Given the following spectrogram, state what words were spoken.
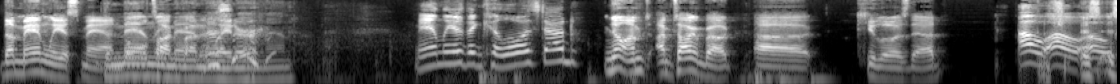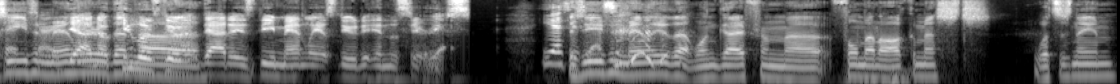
the manliest man. the manly we'll talk man about it is later. man. Manlier than Killua's dad? No, I'm I'm talking about uh, Killua's dad. Oh, oh, is, oh. is he okay, even sorry. manlier Yeah, no, than Killua's uh, dude, dad is the manliest dude in the series. Yes, Is yes, he yes. even manlier than that one guy from uh, Full Metal Alchemist? What's his name?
